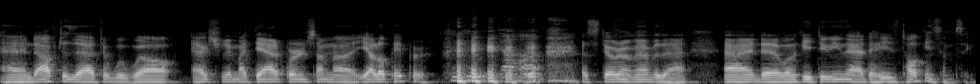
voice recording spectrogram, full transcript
and after that we will actually my dad burned some uh, yellow paper. Mhm, uh-huh. i still remember that. And uh, when he doing that he's talking something.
